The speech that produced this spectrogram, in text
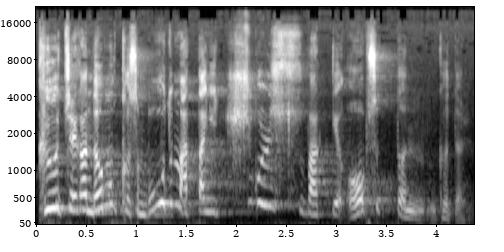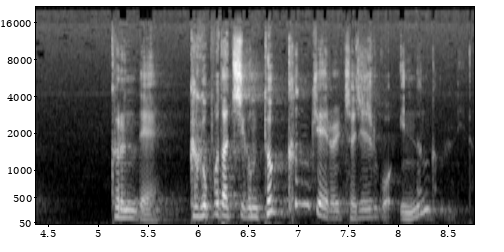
그 죄가 너무 커서 모두 마땅히 죽을 수밖에 없었던 그들. 그런데 그것보다 지금 더 큰 죄를 저지르고 있는 겁니다.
